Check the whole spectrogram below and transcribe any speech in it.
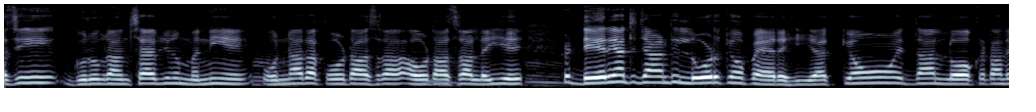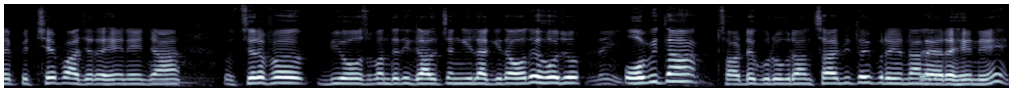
ਅਸੀਂ ਗੁਰੂ ਗ੍ਰੰਥ ਸਾਹਿਬ ਜੀ ਨੂੰ ਮੰਨੀਏ ਉਹਨਾਂ ਦਾ ਕੋਟ ਆਸਰਾ ਓਟ ਆਸਰਾ ਲਈਏ ਫਿਰ ਡੇਰਿਆਂ 'ਚ ਜਾਣ ਦੀ ਲੋੜ ਕਿਉਂ ਪੈ ਰਹੀ ਆ? ਕਿਉਂ ਇਦਾਂ ਲੋਕਟਾਂ ਦੇ ਪਿੱਛੇ ਭੱਜ ਰਹੇ ਨੇ ਜਾਂ ਸਿਰਫ ਵੀ ਉਸ ਬੰਦੇ ਦੀ ਗੱਲ ਚੰਗੀ ਲੱਗੀ ਤਾਂ ਉਹਦੇ ਹੋ ਜੋ। ਉਹ ਵੀ ਤਾਂ ਸਾਡੇ ਗੁਰੂ ਗ੍ਰੰਥ ਸਾਹਿਬ ਜੀ ਤੋਂ ਹੀ ਪ੍ਰੇਰਣਾ ਲੈ ਰਹੇ ਨੇ।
